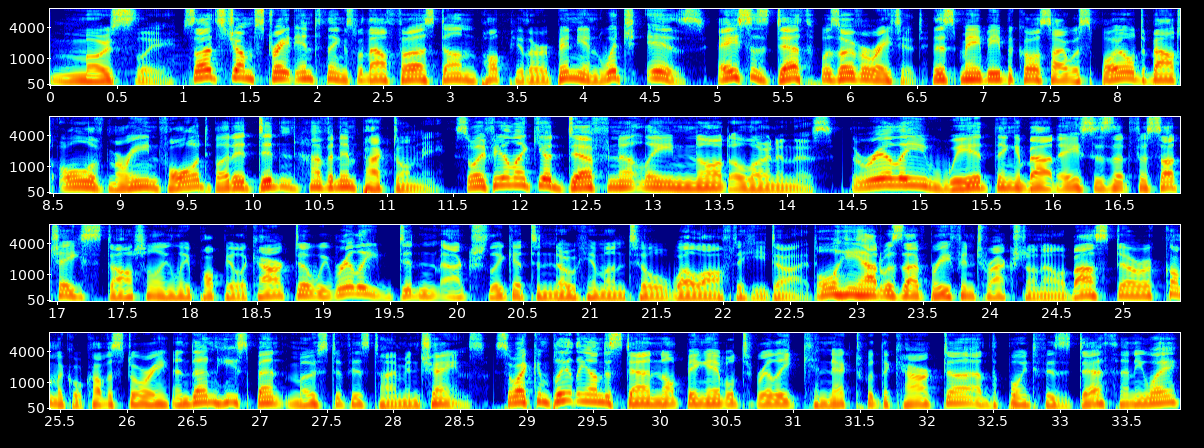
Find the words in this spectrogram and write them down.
mostly. So let's jump straight into things with our first unpopular opinion, which is Ace's death was overrated. This may be because I was spoiled about all of Marineford, but it didn't have an impact on me. So I feel like you're definitely definitely not alone in this. The really weird thing about Ace is that for such a startlingly popular character, we really didn't actually get to know him until well after he died. All he had was that brief interaction on Alabasta, a comical cover story, and then he spent most of his time in chains. So I completely understand not being able to really connect with the character at the point of his death anyway.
